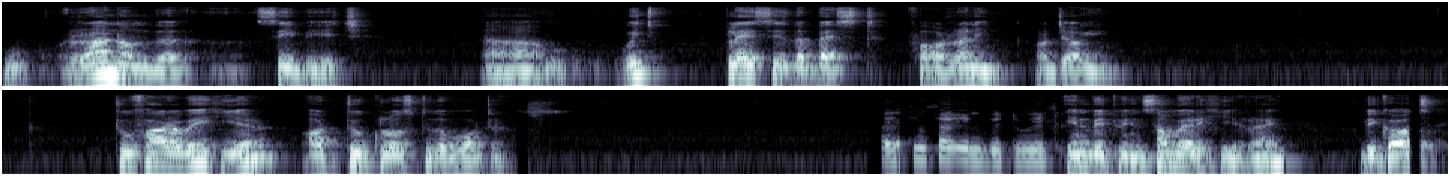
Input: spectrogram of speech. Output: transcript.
run on the sea beach uh, which place is the best for running or jogging? Too far away here or too close to the water? I think so in between. In between somewhere here right because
